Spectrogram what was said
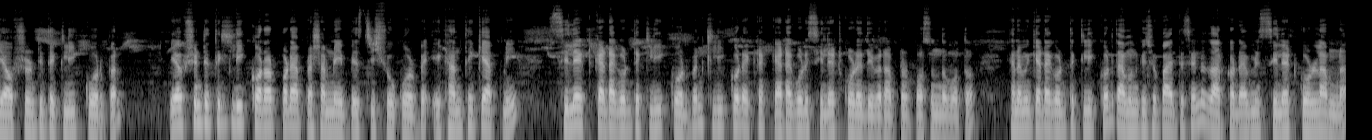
এই অপশনটিতে ক্লিক করবেন। এই অপশনটিতে ক্লিক করার পরে আপনার সামনে এই পেজটি শো করবে। এখান থেকে আপনি সিলেক্ট ক্যাটাগরিতে ক্লিক করবেন। ক্লিক করে একটা ক্যাটাগরি সিলেক্ট করে দেবেন আপনার পছন্দ মতো। এখানে আমি ক্যাটাগরিতে ক্লিক করে তেমন কিছু পাইতেছি না, যার কারণে আমি সিলেক্ট করলাম না।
